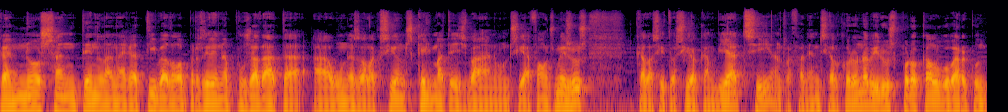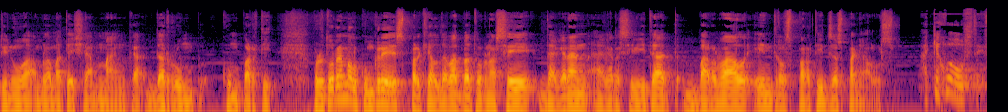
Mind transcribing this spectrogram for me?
que no s'entén la negativa del president a posar data a unes eleccions que ell mateix va anunciar fa uns mesos, que la situació ha canviat, sí, en referència al coronavirus, però que el govern continua amb la mateixa manca de rumb compartit. Però tornem al Congrés perquè el debat va tornar a ser de gran agressivitat verbal entre els partits espanyols. ¿A qué juega usted?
